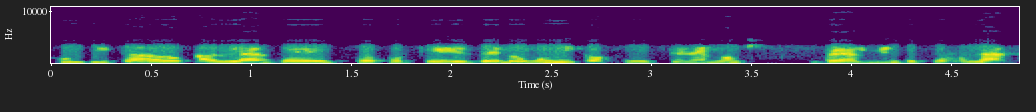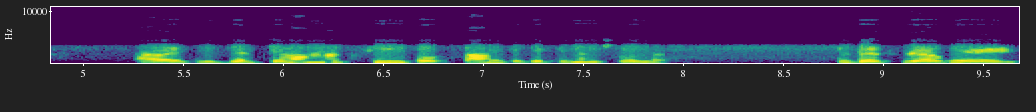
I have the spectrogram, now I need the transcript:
complicado hablar de esto porque es de lo único que tenemos realmente que hablar. A veces es el tema más importante que tenemos que hablar. Entonces creo que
